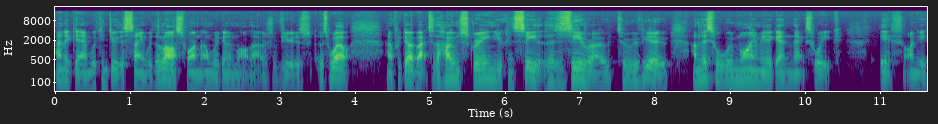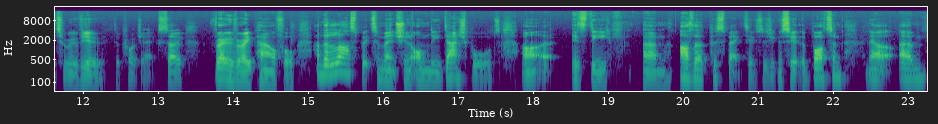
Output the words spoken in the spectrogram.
and again we can do the same with the last one and we're going to mark that as reviewed as, as well. And if we go back to the home screen you can see that there's zero to review and this will remind me again next week if I need to review the project. So very, very powerful. And the last bit to mention on the dashboards uh, is the um, other perspectives, as you can see at the bottom. Now, um,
